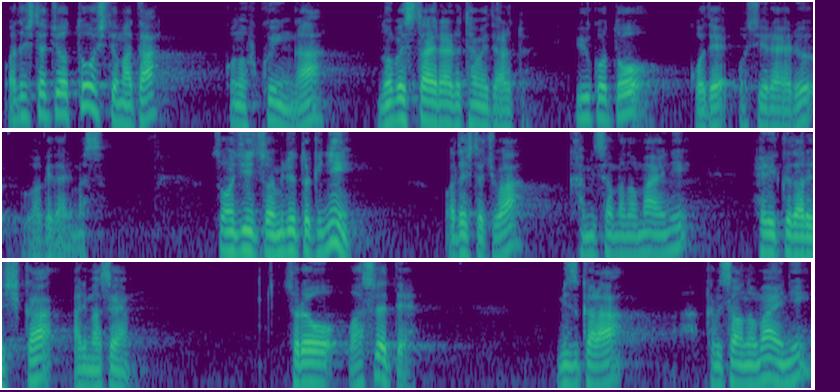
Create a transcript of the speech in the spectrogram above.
私たちを通してまたこの福音が述べ伝えられるためであるということをここで教えられるわけであります。その事実を見るときに私たちは神様の前にへり下るしかありません。それを忘れて自ら神様の前に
